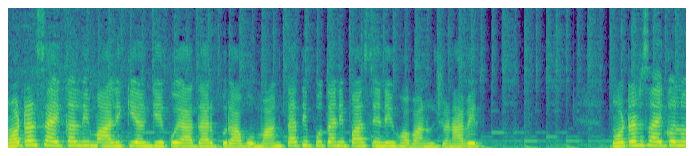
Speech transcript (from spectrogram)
મોટરસાયકલની માલિકી અંગે કોઈ આધાર પુરાવો માંગતા તે પોતાની પાસે નહીં હોવાનું જણાવેલ. મોટરસાયકલનો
